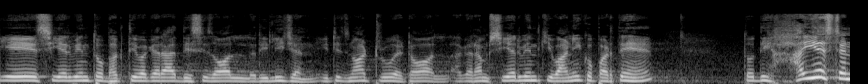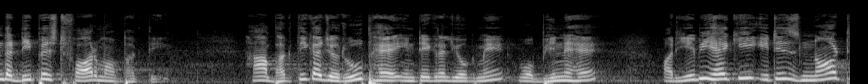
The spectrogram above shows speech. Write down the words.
ये शेयरविंद तो भक्ति वगैरह this is all religion it is not true at all अगर हम शेयरविंद की वाणी को पढ़ते हैं तो the highest and the deepest form of bhakti हाँ भक्ति का जो रूप है इंटेग्रल योग में, वो भिन्न है। और ये भी है कि it is not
